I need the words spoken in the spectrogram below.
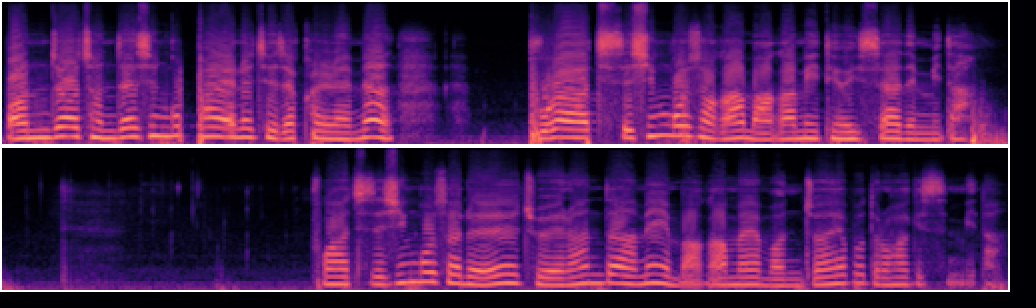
먼저 전자신고 파일을 제작하려면 부가가치세 신고서가 마감이 되어 있어야 됩니다. 부가가치세 신고서를 조회를 한 다음에 마감을 먼저 해보도록 하겠습니다.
